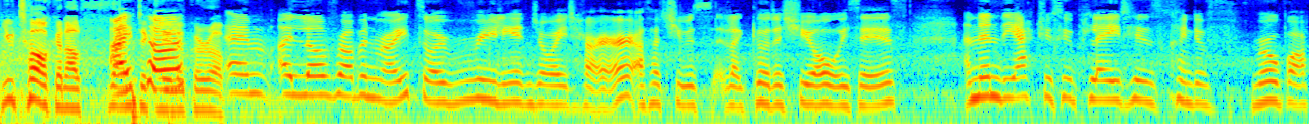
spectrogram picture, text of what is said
You talk, and I'll I frantically thought look her up. Um, I love Robin Wright, so I really enjoyed her. I thought she was like good as she always is. And then the actress who played his kind of robot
